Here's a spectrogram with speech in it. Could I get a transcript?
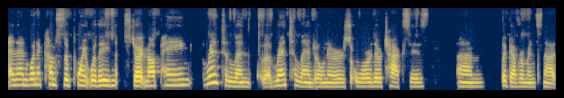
And then when it comes to the point where they start not paying rent to land, uh, rent to landowners or their taxes, um, the government's not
